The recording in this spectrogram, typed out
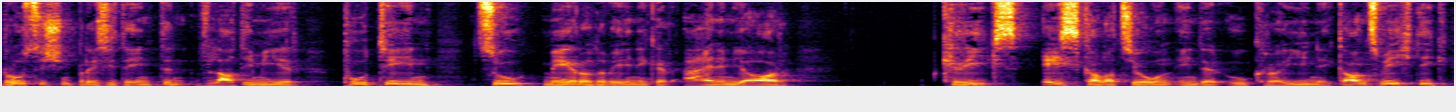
russischen Präsidenten Wladimir Putin zu mehr oder weniger einem Jahr Kriegseskalation in der Ukraine. Ganz wichtig,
